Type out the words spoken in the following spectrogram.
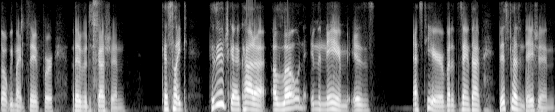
thought we might save for a bit of a discussion, because like Kazuchika Okada alone in the name is S tier, but at the same time, this presentation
